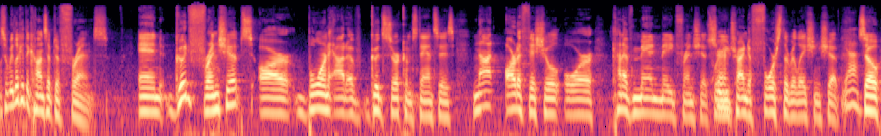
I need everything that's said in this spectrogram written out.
so we look at the concept of friends. And good friendships are born out of good circumstances, not artificial or kind of man-made friendships where you're trying to force the relationship. Yeah. So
